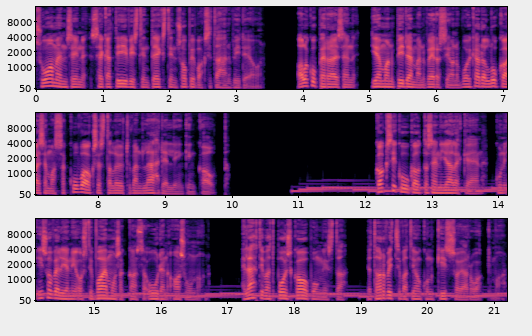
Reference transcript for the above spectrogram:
Suomensin sekä tiivistin tekstin sopivaksi tähän videoon. Alkuperäisen, hieman pidemmän version voi käydä lukaisemassa kuvauksesta löytyvän lähdelinkin kautta. Kaksi kuukautta sen jälkeen, kun isoveljeni osti vaimonsa kanssa uuden asunnon, he lähtivät pois kaupungista ja tarvitsivat jonkun kissoja ruokkimaan.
